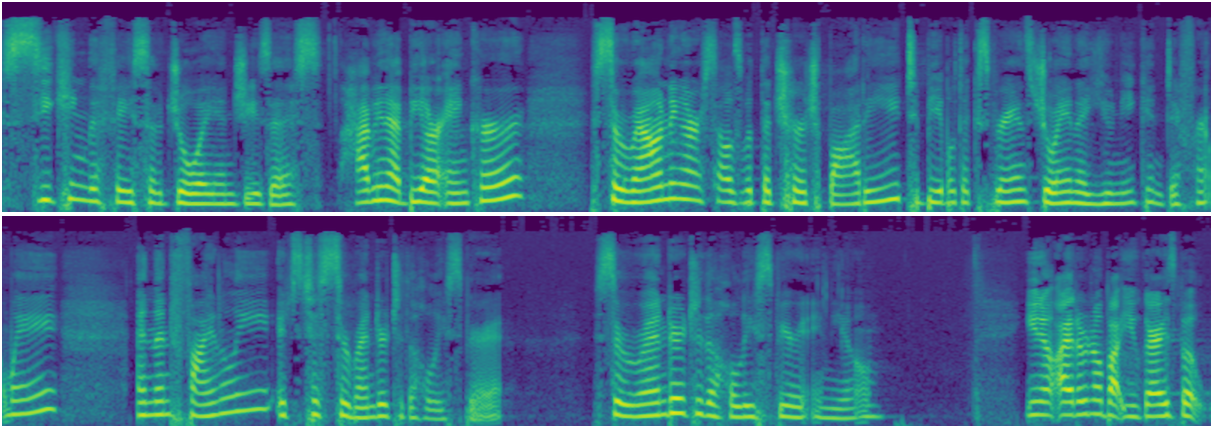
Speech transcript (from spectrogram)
seeking the face of joy in Jesus, having that be our anchor, surrounding ourselves with the church body to be able to experience joy in a unique and different way. And then finally, it's to surrender to the Holy Spirit. Surrender to the Holy Spirit in you. You know, I don't know about you guys, but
